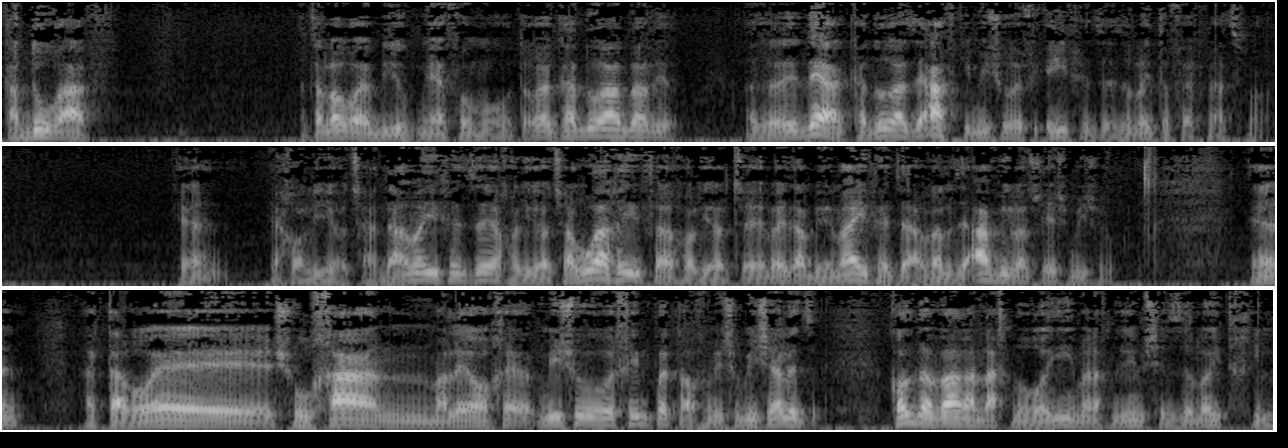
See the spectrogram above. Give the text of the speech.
כדור עף. אתה לא רואה בדיוק מאיפה הוא, אתה רואה כדור עף באוויר. אז אתה יודע, הכדור הזה עף כי מישהו העיף את זה, זה לא יתעופף מעצמו. כן? יכול להיות שהאדם העיף את זה, יכול להיות שהרוח העיפה, יכול להיות שלא יודע, בהמה העיף את זה, אבל זה עף בגלל שיש מישהו. כן? אתה רואה שולחן מלא אוכל, מישהו הכין פה את האוכל, מישהו בישל את זה. כל דבר אנחנו רואים, אנחנו יודעים שזה לא התחיל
